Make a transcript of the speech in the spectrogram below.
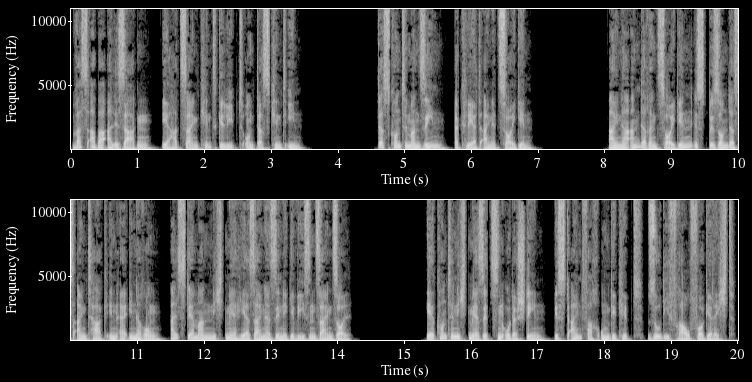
Was aber alle sagen, er hat sein Kind geliebt und das Kind ihn. Das konnte man sehen, erklärt eine Zeugin. Einer anderen Zeugin ist besonders ein Tag in Erinnerung, als der Mann nicht mehr Herr seiner Sinne gewesen sein soll. Er konnte nicht mehr sitzen oder stehen, ist einfach umgekippt, so die Frau vor Gericht.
